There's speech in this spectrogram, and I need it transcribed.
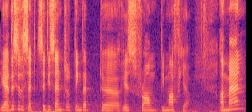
yeah, this is a city center thing that uh, is from the mafia. A man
